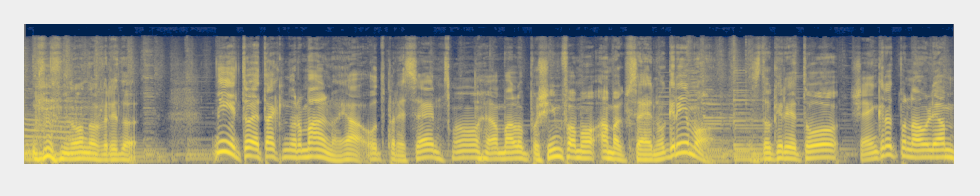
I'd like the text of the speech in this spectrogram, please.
no, no, vredo. Ni, to je tako normalno, ja, odpre se, oh, ja, malo pošimfamo, ampak vseeno gremo. Zato, ker je to, še enkrat ponavljam,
